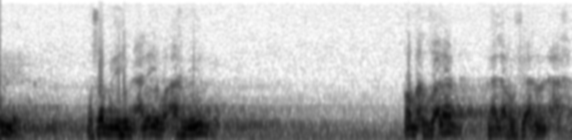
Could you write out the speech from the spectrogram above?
به وصبرهم عليه وأخذهم به. ومن ظلم فله شأن آخر.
